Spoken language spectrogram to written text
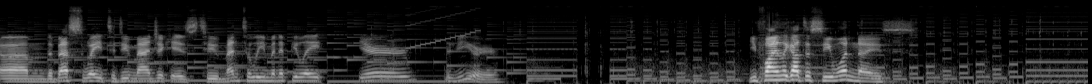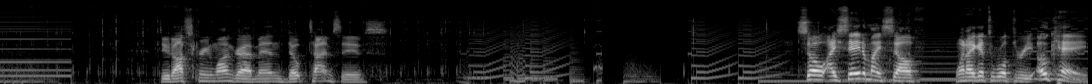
um, the best way to do magic is to mentally manipulate your viewer. You finally got to see one? Nice. Dude, off-screen wand grab, man. Dope time saves. So I say to myself when I get to World 3, okay,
